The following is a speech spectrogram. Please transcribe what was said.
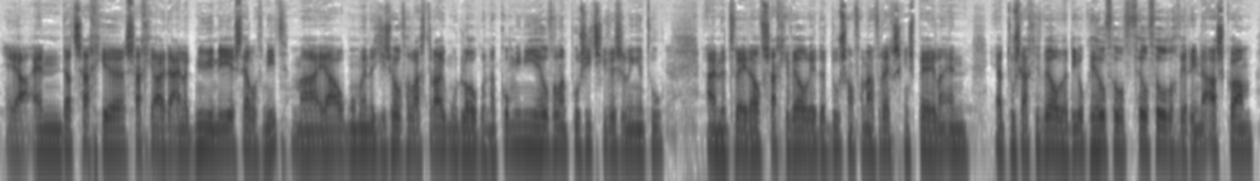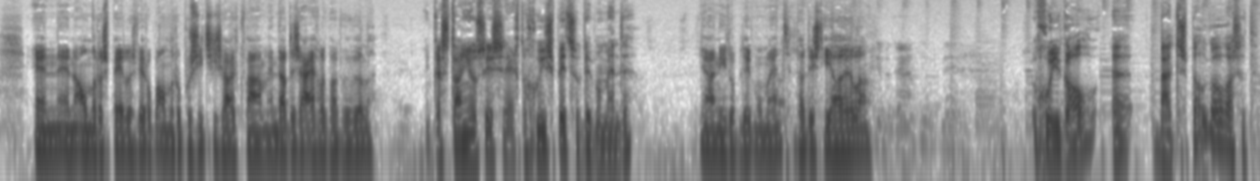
ja, en dat zag je, zag je uiteindelijk nu in de eerste helft niet. Maar ja, op het moment dat je zoveel achteruit moet lopen... dan kom je niet heel veel aan positiewisselingen toe. En in de tweede helft zag je wel weer dat Dusan vanaf rechts ging spelen. En ja, toen zag je het wel dat hij ook heel veel, veelvuldig weer in de as kwam. En, en andere spelers weer op andere posities uitkwamen. En dat is eigenlijk wat we willen. En Castanjos is echt een goede spits op dit moment, hè? Ja, niet op dit moment. Dat is die al heel lang. Een goede goal. Eh buitenspelgoal was het.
